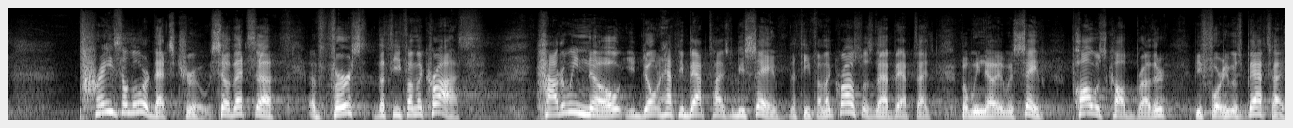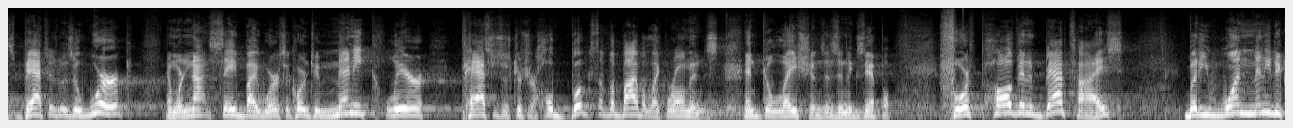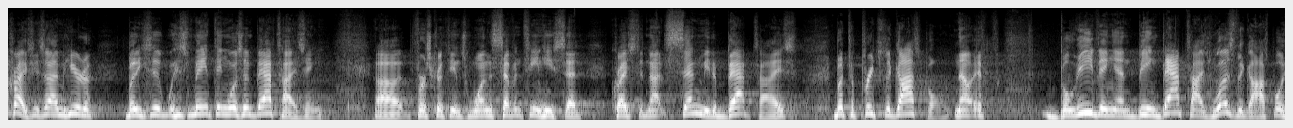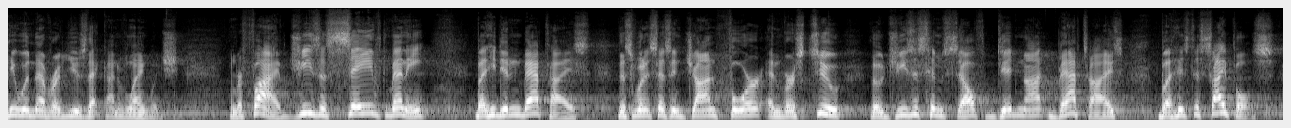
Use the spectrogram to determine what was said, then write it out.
Praise the Lord, that's true. So that's uh, first the thief on the cross. How do we know you don't have to be baptized to be saved? The thief on the cross was not baptized, but we know he was saved. Paul was called brother before he was baptized. Baptism was a work and we're not saved by works, according to many clear passages of Scripture, whole books of the Bible, like Romans and Galatians, as an example. Fourth, Paul didn't baptize, but he won many to Christ. He said, I'm here to, but he said his main thing wasn't baptizing. Uh, 1 Corinthians 1 17, he said, Christ did not send me to baptize, but to preach the gospel. Now, if believing and being baptized was the gospel, he would never have used that kind of language. Number five, Jesus saved many, but he didn't baptize. This is what it says in John 4 and verse 2 though Jesus himself did not baptize, but his disciples.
